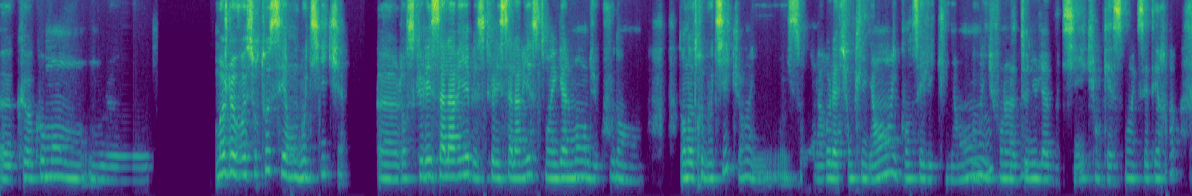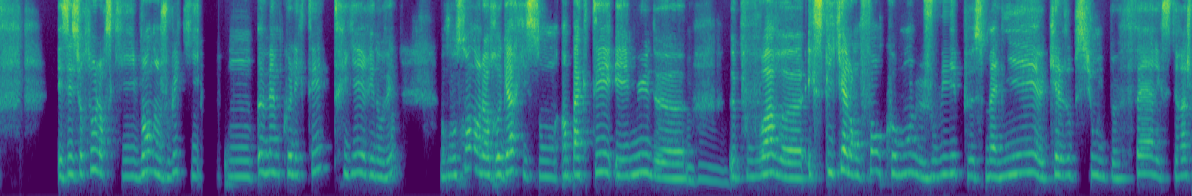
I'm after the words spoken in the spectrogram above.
euh, que, comment on, le... Moi, je le vois surtout, c'est en boutique, euh, lorsque les salariés, parce que les salariés sont également du coup dans, dans notre boutique, hein, ils, sont dans la relation client, ils conseillent les clients, mmh ils font la tenue de la boutique, l'encaissement, etc. Et c'est surtout lorsqu'ils vendent un jouet qu'ils ont eux-mêmes collecté, trié et rénové. Donc on sent dans leur regard qu'ils sont impactés et émus de, mhm. de pouvoir euh, expliquer à l'enfant comment le jouet peut se manier, euh, quelles options ils peuvent faire, etc. Je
